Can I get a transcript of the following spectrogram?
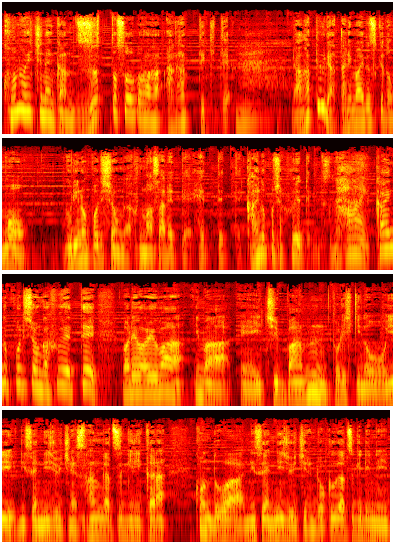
この1年間ずっと相場が上がってきて、上がってくるのは当たり前ですけども売りのポジションが踏まされて減ってって買いのポジションが増えてるんですね、はい買いのポジションが増えて我々は今、えー一番取引の多い2021年3月切りから今度は2021年6月切りに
